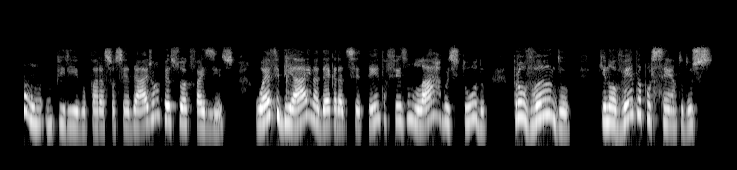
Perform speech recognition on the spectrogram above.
um, um, perigo para a sociedade uma pessoa que faz isso. O FBI, na década de 70, fez um largo estudo provando que 90% dos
